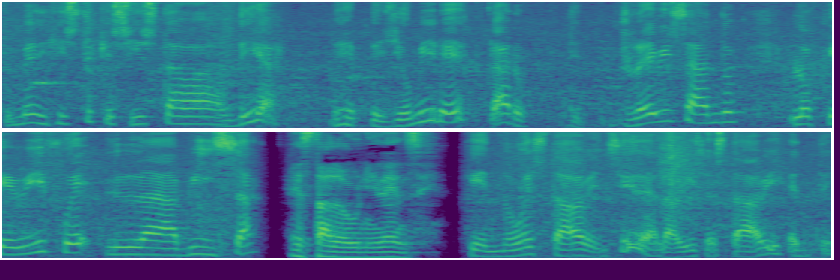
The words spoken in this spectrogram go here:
Tú me dijiste que sí estaba al día. Dije, pues yo miré, claro, revisando, lo que vi fue la visa estadounidense. Que no estaba vencida, la visa estaba vigente,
